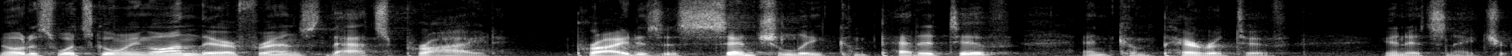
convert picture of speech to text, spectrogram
Notice what's going on there, friends. That's pride. Pride is essentially competitive and comparative in its nature.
